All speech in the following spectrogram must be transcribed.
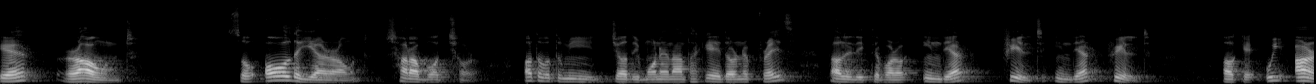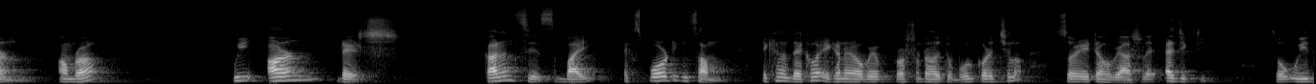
year round so all the year round সারা বছর। অথবা তুমি যদি মনে না থাকে এই ধরনের ফ্রেজ তাহলে লিখতে পারো in their field in their field okay we earn আমরা উই আর্ন ডেস কারেন্সিস বাই এক্সপোর্টিং সাম এখানে দেখো, এখানে হবে, প্রশ্নটা হয়তো ভুল করেছিল সো এটা হবে আসলে adjective so with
